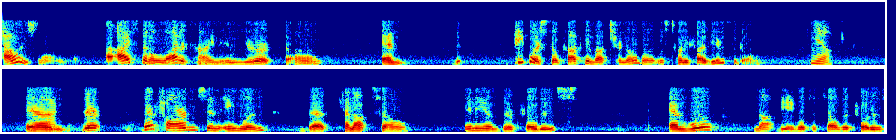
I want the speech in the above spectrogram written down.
challenge now. I spent a lot of time in Europe, uh, and people are still talking about Chernobyl. It was 25 years ago. Yeah. And Exactly. there there are farms in England that cannot sell any of their produce and will not be able to sell their produce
